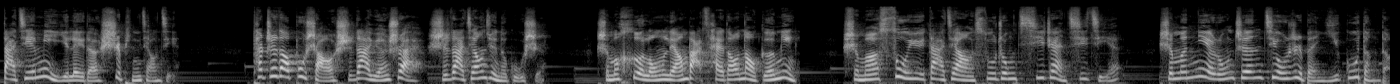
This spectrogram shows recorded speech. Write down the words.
大揭秘一类的视频讲解。他知道不少十大元帅、十大将军的故事，什么贺龙两把菜刀闹革命，什么粟裕大将苏中七战七捷，什么聂荣臻救日本遗孤等等。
